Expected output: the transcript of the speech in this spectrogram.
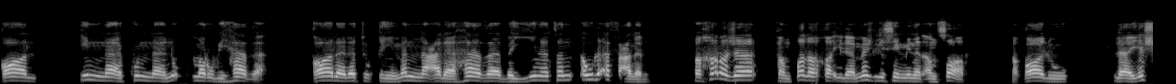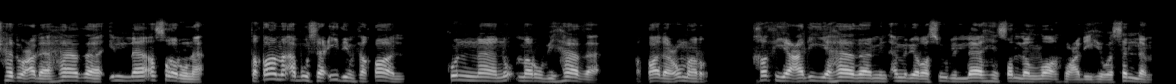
قال إنا كنا نؤمر بهذا. قال لتقيمن على هذا بينة أو لأفعلن. فخرج فانطلق إلى مجلس من الأنصار فقالوا لا يشهد على هذا إلا أصغرنا. فقام أبو سعيد فقال كنا نؤمر بهذا. فقال عمر خفي علي هذا من أمر رسول الله صلى الله عليه وسلم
